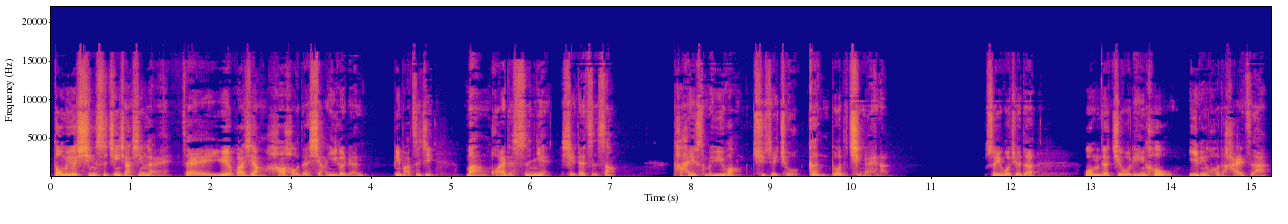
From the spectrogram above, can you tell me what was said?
都没有心思静下心来，在月光下好好的想一个人，并把自己满怀的思念写在纸上，他还有什么欲望去追求更多的情爱呢？所以，我觉得我们的九零后、一零后的孩子啊，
